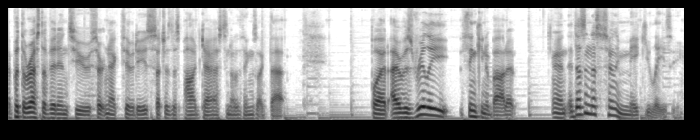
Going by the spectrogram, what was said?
i put the rest of it into certain activities such as this podcast and other things like that but i was really thinking about it and it doesn't necessarily make you lazy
